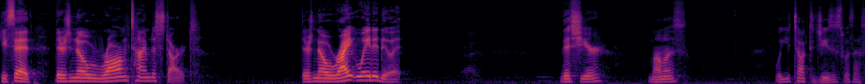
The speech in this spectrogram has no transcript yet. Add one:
He said, There's no wrong time to start, there's no right way to do it. This year, mamas, will you talk to Jesus with us?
